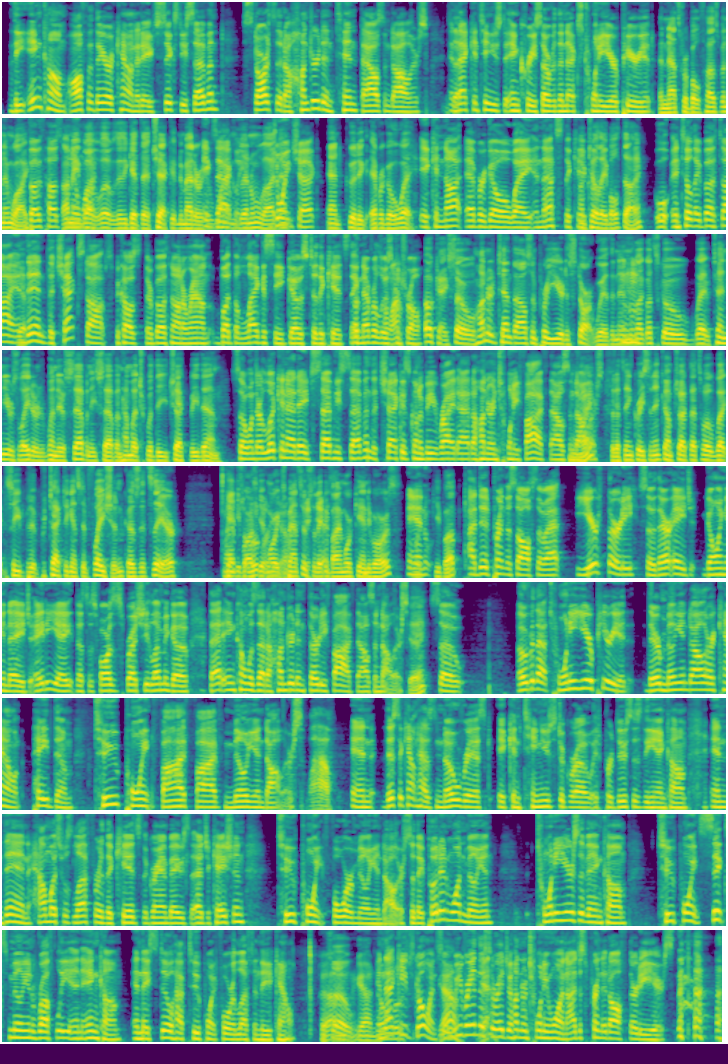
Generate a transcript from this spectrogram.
The income off of their account at age 67 starts at $110,000. And that continues to increase over the next 20 year period. And that's for both husband and wife. Both husband I mean, and well, wife. well, they get that check no matter Exactly. One of them life, Joint and, check. And could it ever go away It cannot ever go away. And that's the kicker. until they both die? well, until they both die, and Yep. then the check stops because they're both not around. But the legacy goes to the kids; they never lose control. Okay, so 110,000 per year to start with, and then Mm-hmm. like, let's go wait, 10 years later when they're 77. How much would the check be then? So when they're looking at age seventy-seven, the check is going to be right at one hundred twenty-five thousand All right. dollars. So that's increase in income check. That's what we like to see to protect against inflation because it's there. Candy bars get Absolutely, more yeah. expensive, so they can buy more candy bars. And- Or keep up. I did print this off. So at year 30, so their age going into age 88, that's as far as the spreadsheet let me go, that income was at $135,000. Okay. So over that 20 year period, their million dollar account paid them $2.55 million. Wow. And this account has no risk. It continues to grow. It produces the income. And then how much was left for the kids, the grandbabies, the education? $2.4 million. So they put in 1 million, 20 years of income, 2.6 million roughly in income, and they still have 2.4 left in the account. So- yeah, And that keeps going. So yeah. we ran this to age 121. I just printed off 30 years.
